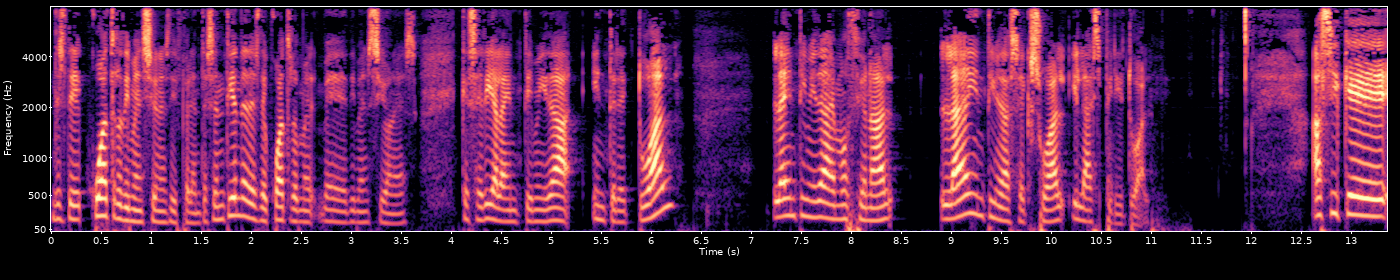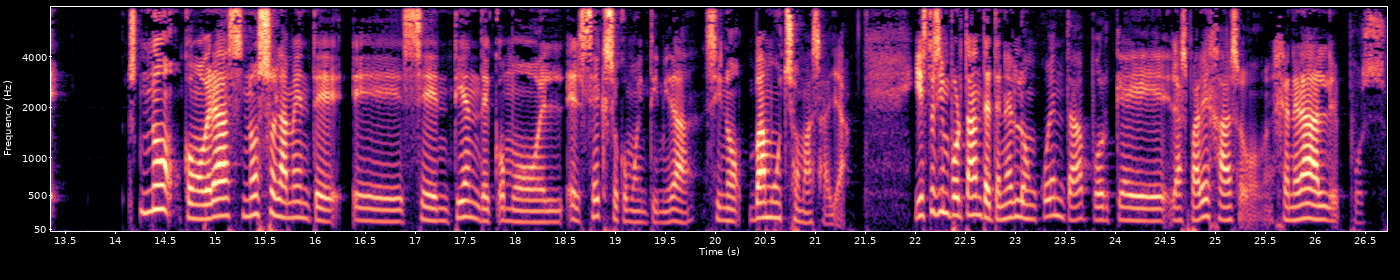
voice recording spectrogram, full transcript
desde cuatro dimensiones diferentes, se entiende desde cuatro dimensiones, que sería la intimidad intelectual, la intimidad emocional, la intimidad sexual y la espiritual. Así que no, como verás, no solamente eh, se entiende como el, sexo como intimidad, sino va mucho más allá. Y esto es importante tenerlo en cuenta porque las parejas, o en general, pues,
